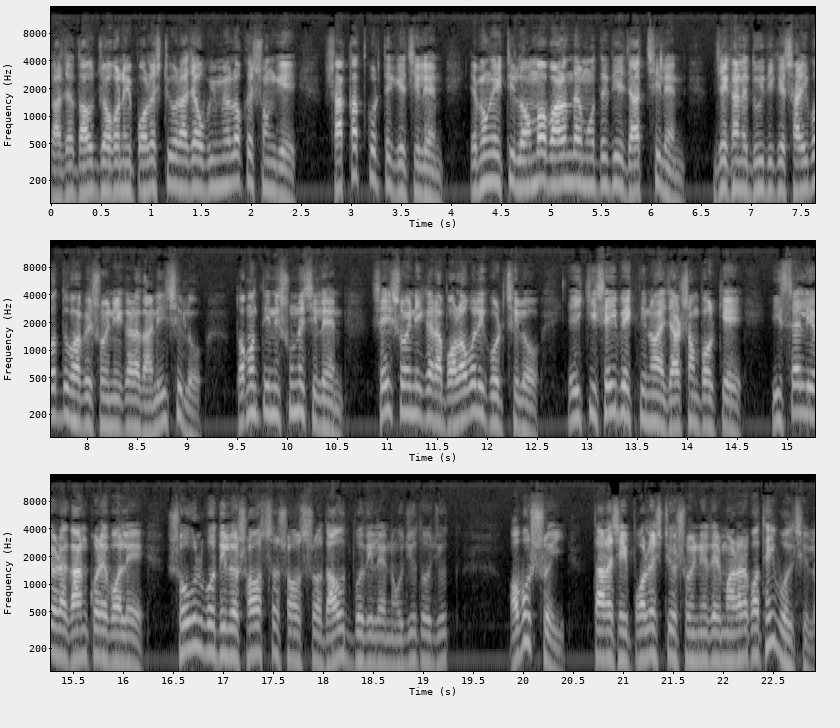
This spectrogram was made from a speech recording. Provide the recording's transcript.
রাজা দাউদ যখন এই পলেষ্টীয় রাজা অভিমেলকের সঙ্গে সাক্ষাৎ করতে গেছিলেন এবং একটি লম্বা বারান্দার মধ্যে দিয়ে যাচ্ছিলেন, যেখানে দুই দিকে সারিবদ্ধভাবে সৈনিকেরা দাঁড়িয়েছিল তখন তিনি শুনেছিলেন, সেই সৈনিকেরা বলাবলি করছিল, এই কি সেই ব্যক্তি নয় যার সম্পর্কে ইসরায়েলীয়রা গান করে বলে শৌল বদিল, সহস্র সহস্র, দাউদ বদিলেন অজুত অজুত অবশ্যই, তারা সেই পলেষ্টীয় সৈন্যদের মারার কথাই বলছিল।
